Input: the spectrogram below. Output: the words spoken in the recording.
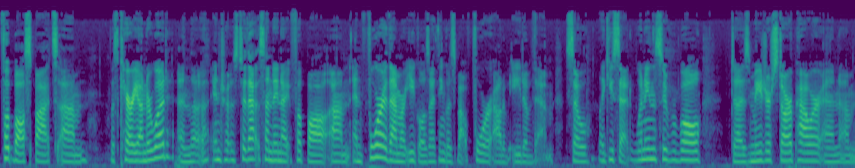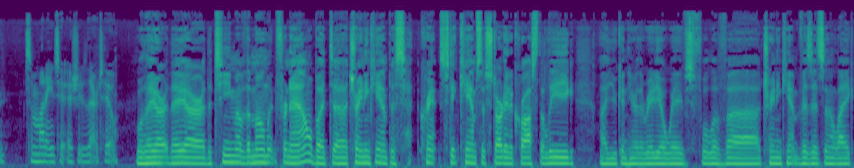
football spots. Um, with Carrie Underwood and the intros to that Sunday Night Football. Um, and four of them are Eagles. I think it was about four out of eight of them. So, like you said, winning the Super Bowl does major star power and um, some money to issues there too. Well, they are they are the team of the moment for now, but uh, training campus camps have started across the league. Uh, you can hear the radio waves full of uh, training camp visits and the like.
